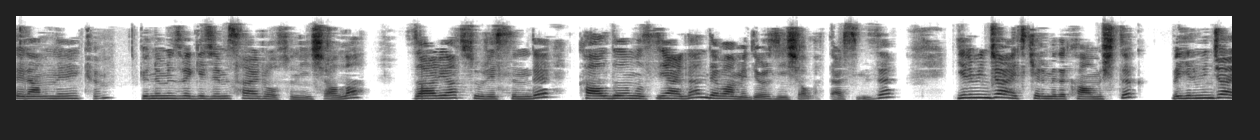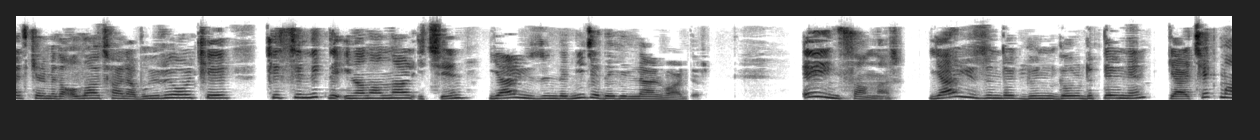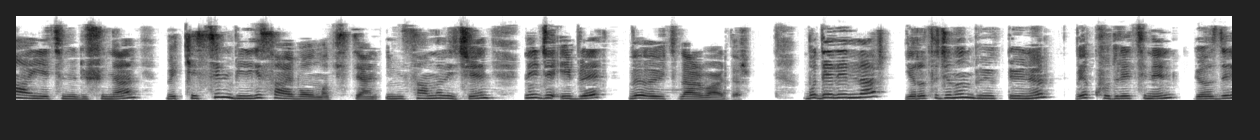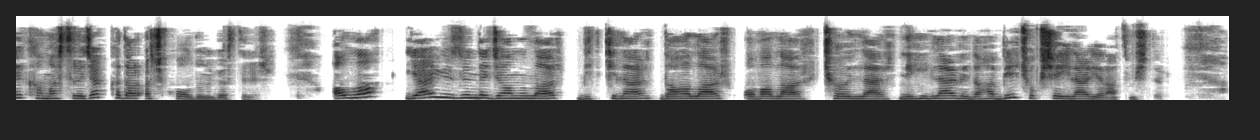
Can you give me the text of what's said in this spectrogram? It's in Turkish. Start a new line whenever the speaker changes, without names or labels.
Selamünaleyküm. Günümüz ve gecemiz hayır olsun inşallah. Zariyat suresinde kaldığımız yerden devam ediyoruz inşallah dersimize. 20. ayet-i kerimede kalmıştık ve 20. ayet-i kerimede Allah Teala buyuruyor ki kesinlikle inananlar için yeryüzünde nice deliller vardır. Ey insanlar! Yeryüzünde gün gördüklerinin gerçek mahiyetini düşünen ve kesin bilgi sahibi olmak isteyen insanlar için nice ibret ve öğütler vardır. Bu deliller yaratıcının büyüklüğünü ve kudretinin gözleri kamaştıracak kadar açık olduğunu gösterir. Allah yeryüzünde canlılar, bitkiler, dağlar, ovalar, çöller, nehirler ve daha birçok şeyler yaratmıştır.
